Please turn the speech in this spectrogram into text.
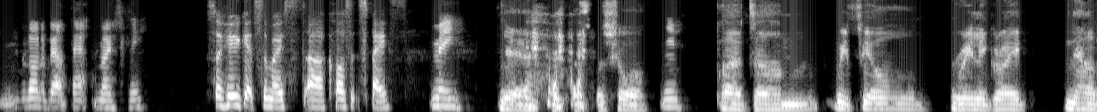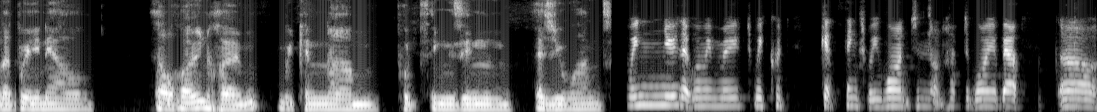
a lot about that mostly. so, who gets the most uh, closet space? Me, yeah, that's for sure. Yeah. But um, we feel really great now that we're in our, our own home. We can um, put things in as you want. we knew that when we moved, we could get things we want and not have to worry about. Oh,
